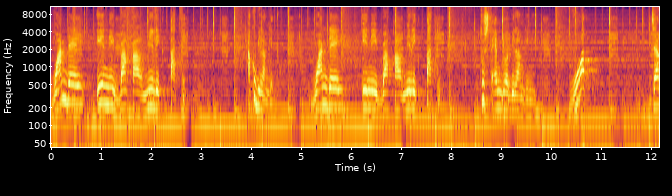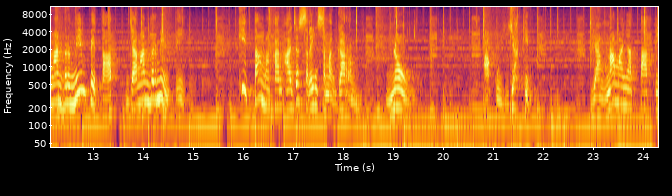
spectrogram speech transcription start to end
one day ini bakal milik Tati. Aku bilang gitu one day ini bakal milik Tati. Terus TM2 bilang gini what jangan bermimpi Tat jangan bermimpi kita makan aja sering sama garam. No. Aku yakin yang namanya Tati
